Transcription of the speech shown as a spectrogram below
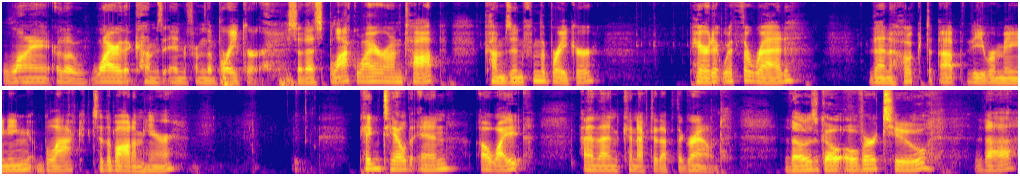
line or the wire that comes in from the breaker. So this black wire on top comes in from the breaker paired it with the red, then hooked up the remaining black to the bottom here, pigtailed in a white, and then connected up the ground. Those go over to the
